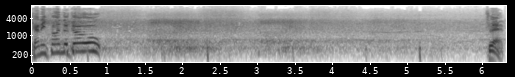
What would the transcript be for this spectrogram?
Can he find the goal? Hleb.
